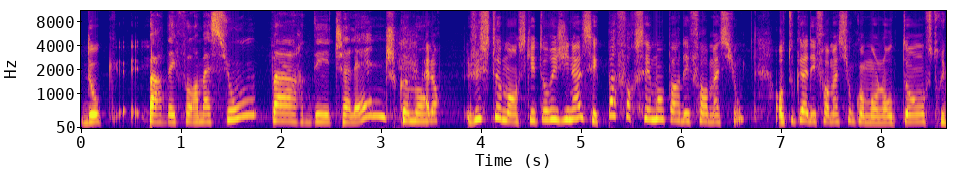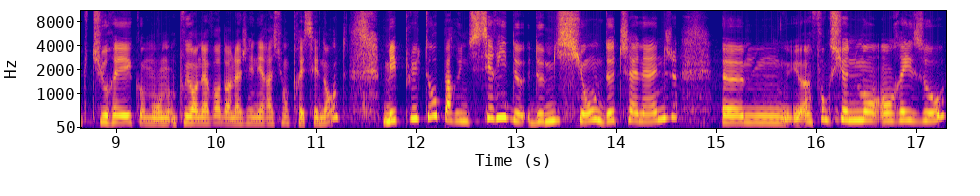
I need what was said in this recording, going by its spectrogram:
Donc par des formations, par des challenges, comment Alors justement, ce qui est original, c'est pas forcément par des formations, en tout cas des formations comme on l'entend, structurées, comme on peut en avoir dans la génération précédente, mais plutôt par une série de, missions, de challenges, euh, un fonctionnement en réseau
